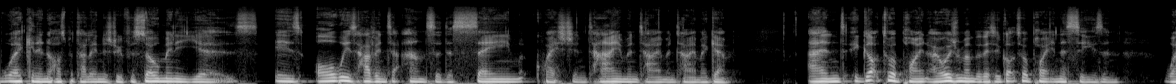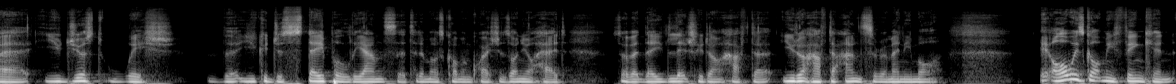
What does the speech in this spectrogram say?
working in the hospitality industry for so many years is always having to answer the same question time and time and time again. And it got to a point, I always remember this, it got to a point in the season where you just wish that you could just staple the answer to the most common questions on your head so that they literally don't have to, you don't have to answer them anymore. It always got me thinking,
